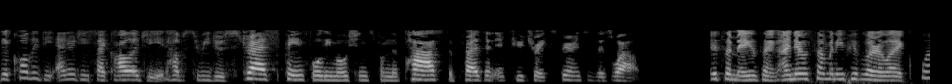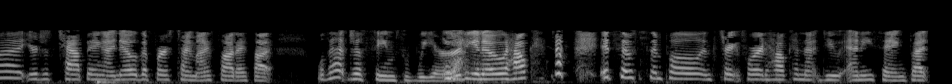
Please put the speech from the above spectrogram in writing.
They call it the energy psychology. It helps to reduce stress, painful emotions from the past, the present, and future experiences as well. It's amazing. I know so many people are like, "What? You're just tapping." I know the first time I saw it, I thought, "Well, that just seems weird." You know, how can, it's so simple and straightforward. How can that do anything? But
